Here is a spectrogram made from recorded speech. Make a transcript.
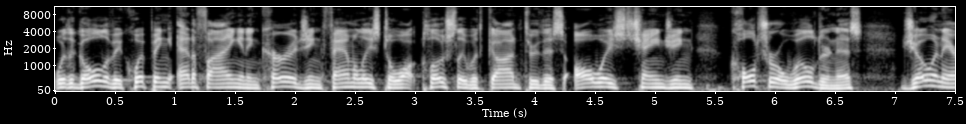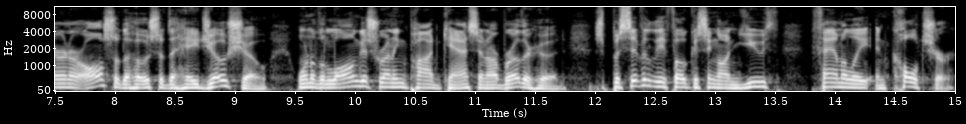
with the goal of equipping, edifying, and encouraging families to walk closely with God through this always changing cultural wilderness. Joe and Aaron are also the hosts of the Hey Joe Show, one of the longest running podcasts in our brotherhood, specifically focusing on youth, family, and culture.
